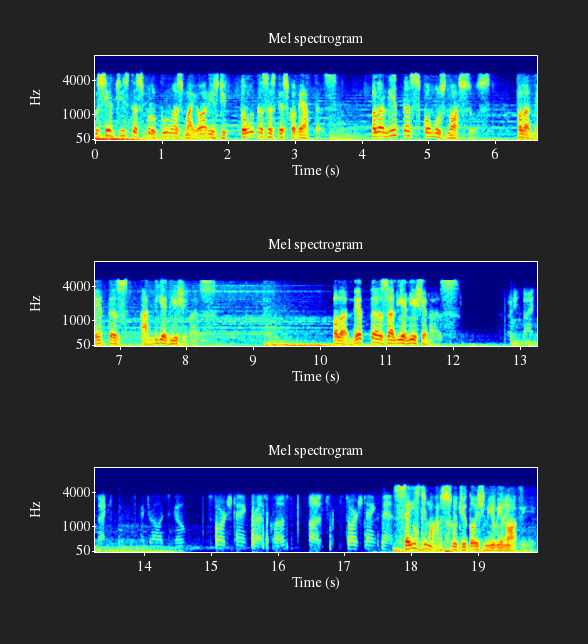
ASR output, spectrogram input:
os cientistas procuram as maiores de todas as descobertas. Planetas como os nossos. Planetas alienígenas. Planetas alienígenas. 6 de março de 2009.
